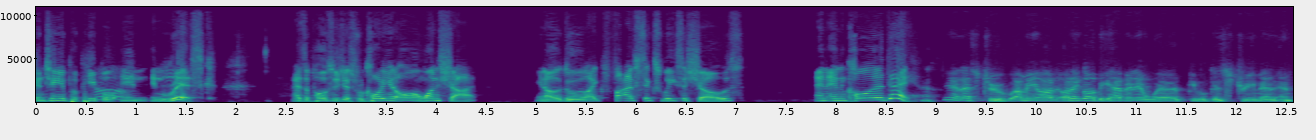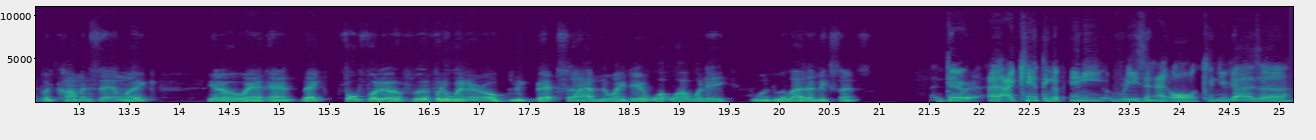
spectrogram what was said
continue to put people oh. in in risk, as opposed to just recording it all in one shot? You know, do like five six weeks of shows, and and call it a day. Yeah, that's true. I mean, are, are they gonna be having it where people can stream and, and put comments in, like, you know, and, and like vote for the for, for the winner or make bets? I have no idea. What why would they want to do a live? That makes sense. There, I can't think of any reason at all. Can you guys, uh,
